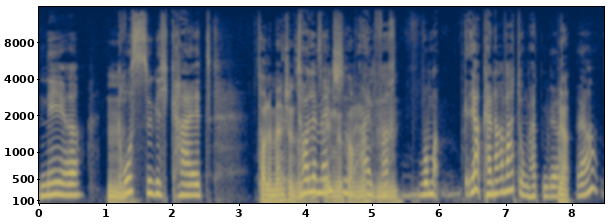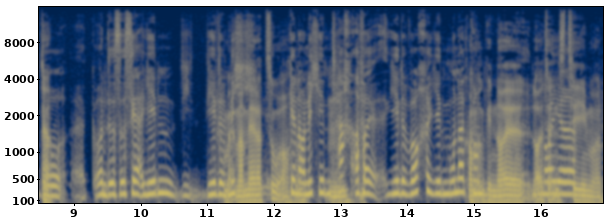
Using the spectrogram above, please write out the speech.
Nähe, hm. Großzügigkeit, tolle Menschen sind tolle Menschen gekommen, ne? einfach, hm. wo man ja, keine Erwartungen hatten wir. Ja. ja? So. Ja. Und es ist ja jeden, jede nicht, immer mehr dazu auch. Genau, ne? nicht jeden mhm. Tag, aber jede Woche, jeden Monat kommen, kommen irgendwie neue Leute neue ins Team. Oder,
